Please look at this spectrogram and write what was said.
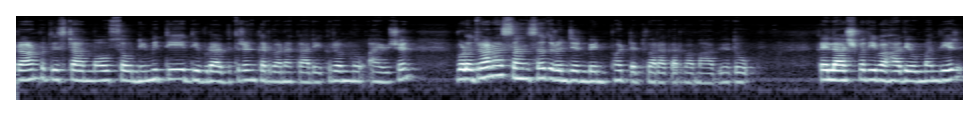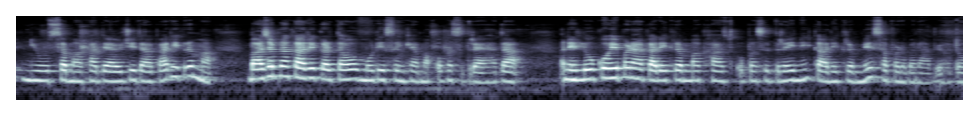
પ્રાણ પ્રતિષ્ઠા મહોત્સવ નિમિત્તે દીવડા વિતરણ કરવાના કાર્યક્રમનું આયોજન વડોદરાના સાંસદ રંજનબેન ભટ્ટ દ્વારા કરવામાં આવ્યું હતું. કૈલાશપતિ મહાદેવ મંદિર ન્યૂ સમા ખાતે આયોજિત આ કાર્યક્રમમાં ભાજપના કાર્યકર્તાઓ મોટી સંખ્યામાં ઉપસ્થિત રહ્યા હતા અને લોકોએ પણ આ કાર્યક્રમમાં ખાસ ઉપસ્થિત રહીને કાર્યક્રમને સફળ બનાવ્યો હતો.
